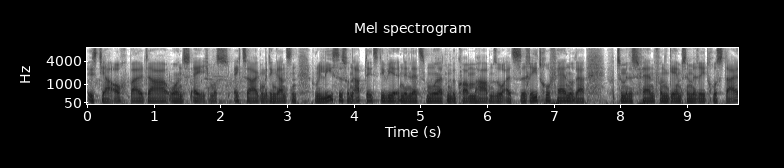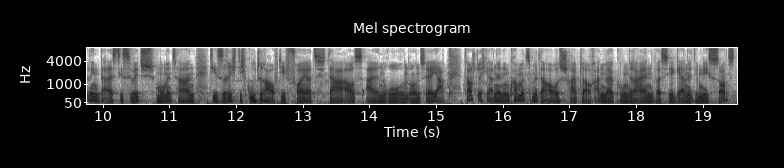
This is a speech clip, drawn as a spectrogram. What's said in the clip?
ist ja auch bald da. Und ey, ich muss echt sagen, mit den ganzen Releases und Updates, die wir in den letzten letzten Monaten bekommen haben, so als Retro-Fan oder zumindest Fan von Games im Retro-Styling. Da ist die Switch momentan, die ist richtig gut drauf. Die feuert da aus allen Rohren. Und äh, ja, tauscht euch gerne in den Comments mit aus, schreibt da auch Anmerkungen rein, was ihr gerne demnächst sonst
